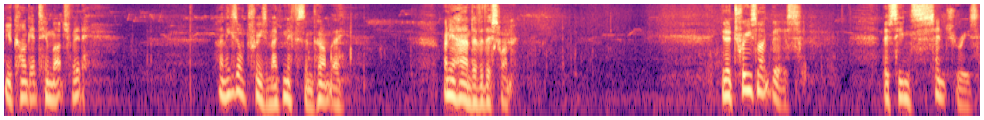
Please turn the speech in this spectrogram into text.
You can't get too much of it. And these old trees are magnificent, aren't they? Run your hand over this one. You know, trees like this, they've seen centuries.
